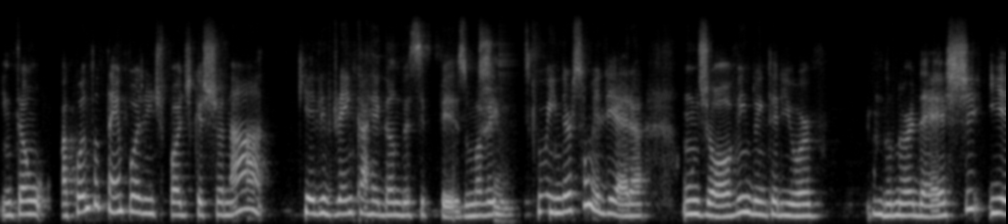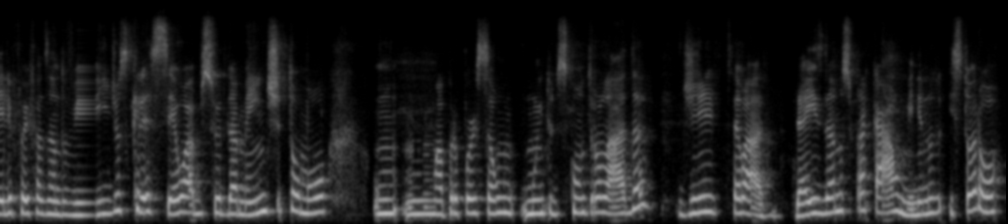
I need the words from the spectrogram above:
Então, há quanto tempo a gente pode questionar que ele vem carregando esse peso? Uma Sim. vez que o Whindersson, ele era um jovem do interior do Nordeste e ele foi fazendo vídeos, cresceu absurdamente, tomou um, uma proporção muito descontrolada de, sei lá, 10 anos para cá, o menino estourou.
